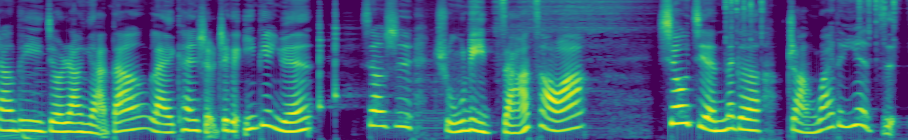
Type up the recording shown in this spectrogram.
上帝就让亚当来看守这个伊甸园，像是处理杂草啊，修剪那个长歪的叶子，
